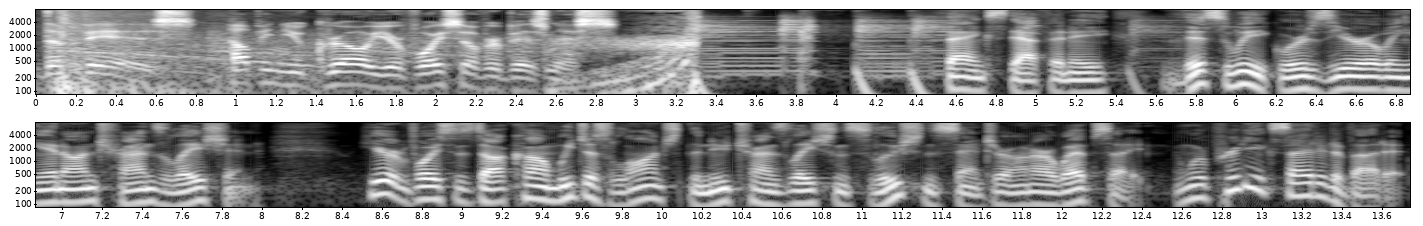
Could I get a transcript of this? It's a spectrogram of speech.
The Biz, helping you grow your voiceover business. Thanks, Stephanie. This week, we're zeroing in on translation. Here at Voices.com, we just launched the new Translation Solutions Center on our website, and we're pretty excited about it.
